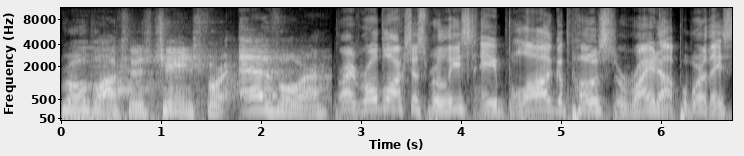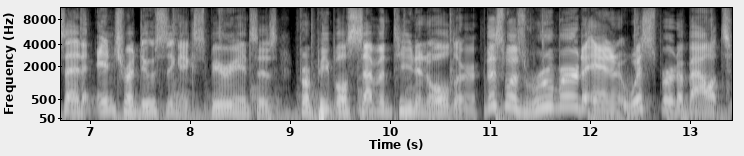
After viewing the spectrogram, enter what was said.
Roblox has changed forever. All right, Roblox just released a blog post write-up where they said introducing experiences for people 17 and older. This was rumored and whispered about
